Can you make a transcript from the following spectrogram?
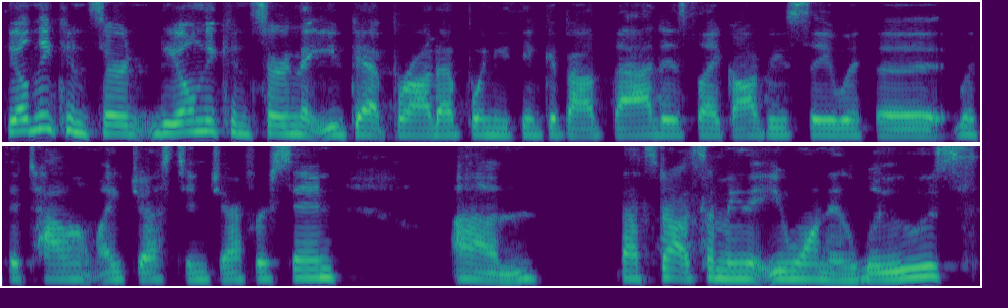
The only concern the only concern that you get brought up when you think about that is like obviously with a with a talent like Justin Jefferson, um, that's not something that you want to lose.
